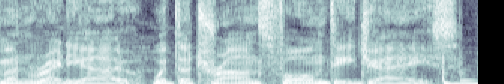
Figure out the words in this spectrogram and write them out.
Movement Radio with the Transform DJs.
